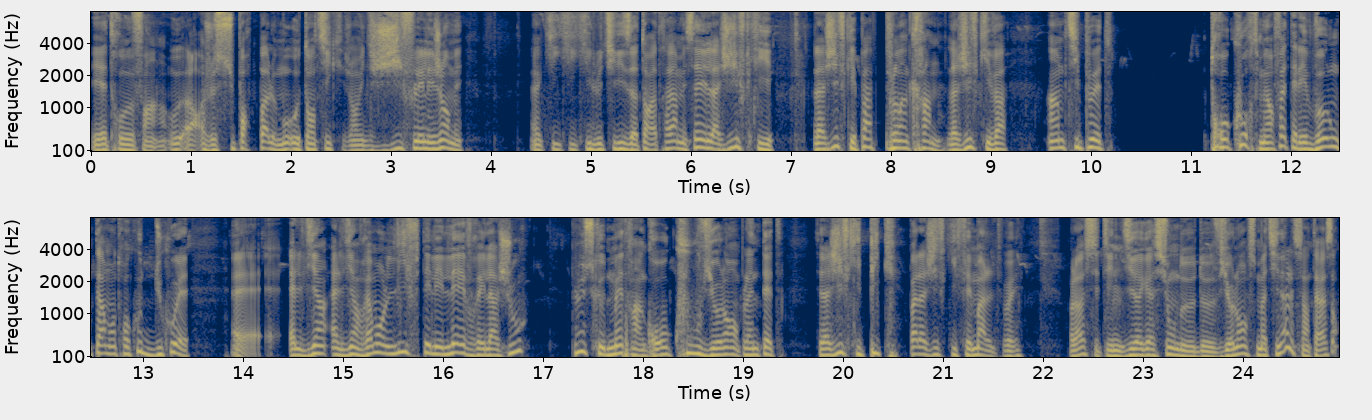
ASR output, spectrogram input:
et, être. Enfin, alors, je supporte pas le mot authentique. J'ai envie de gifler les gens, mais euh, qui, qui, l'utilisent à tort à travers. Mais c'est la gifle qui, la gifle qui est pas plein crâne. La gifle qui va un petit peu être trop courte, mais en fait, elle est volontairement trop courte. Du coup, elle, elle, vient, elle vient vraiment lifter les lèvres et la joue plus que de mettre un gros coup violent en pleine tête. C'est la gifle qui pique, pas la gifle qui fait mal. Tu vois voilà, c'était une divagation de, violence matinale, c'est intéressant.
